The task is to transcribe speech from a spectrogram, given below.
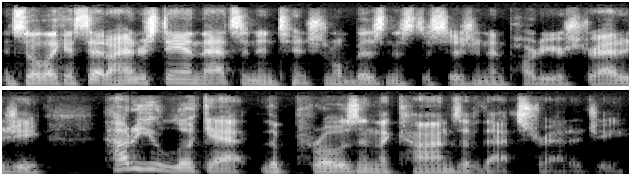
And so, like I said, I understand that's an intentional business decision and part of your strategy. How do you look at the pros and the cons of that strategy?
